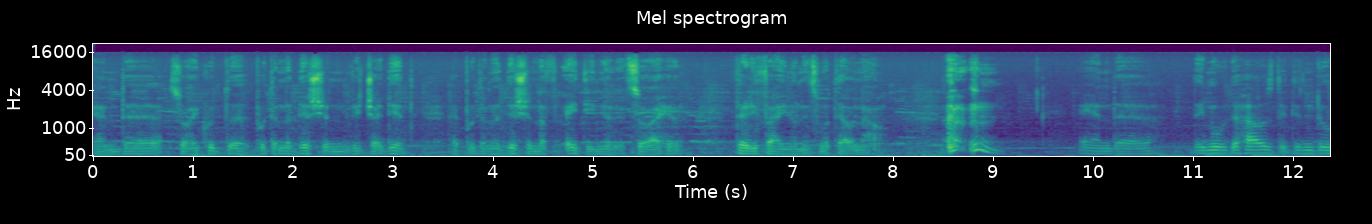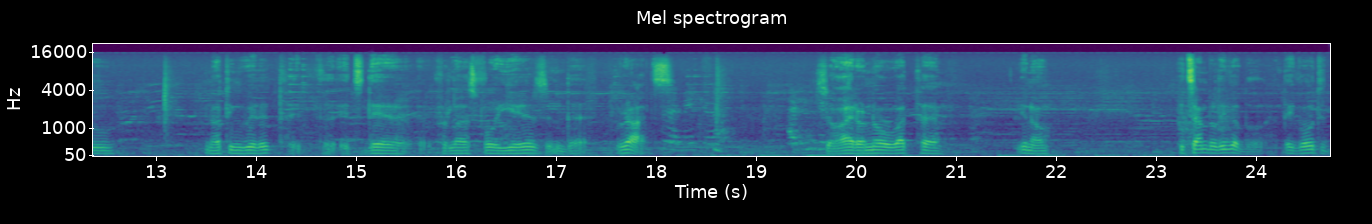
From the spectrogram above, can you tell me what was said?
and uh, so I could uh, put an addition, which I did. I put an addition of 18 units, so I have 35 units motel now. and uh, they moved the house. They didn't do nothing with it. it it's there for the last four years and uh, rots. So I don't know what, uh, you know, it's unbelievable. They voted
